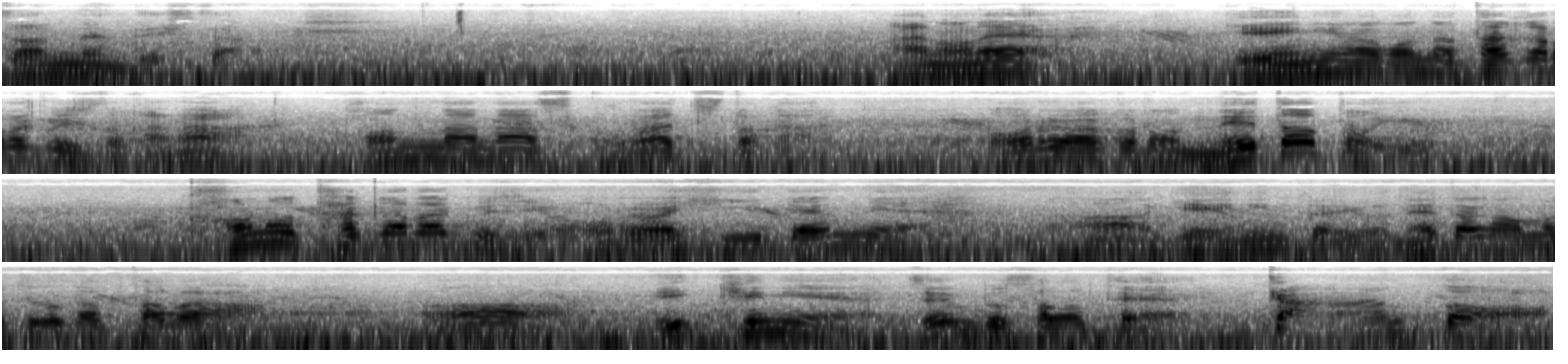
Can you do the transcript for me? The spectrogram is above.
残念でした。あのね芸人はこんな宝くじとかなこんななスクラッチとか俺はこのネタというこの宝くじを俺は引いてんねや。ああ芸人というネタが面白かったらああ一気に全部揃ってガーンと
